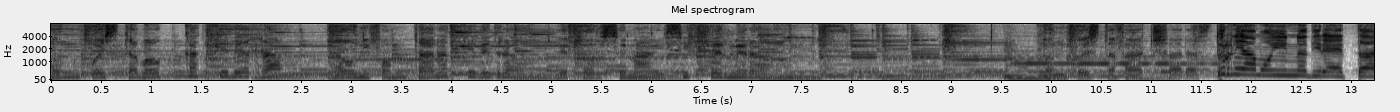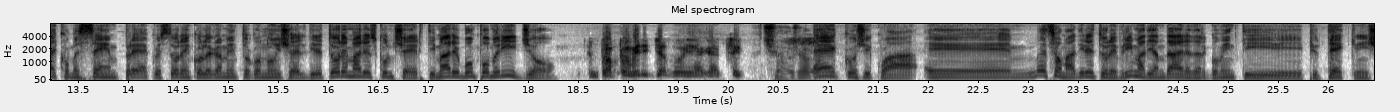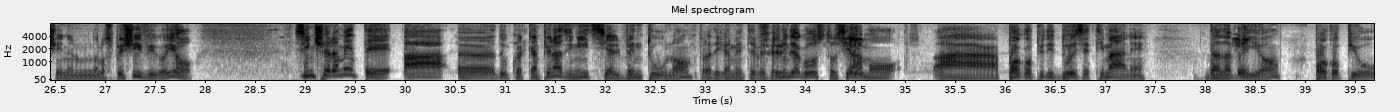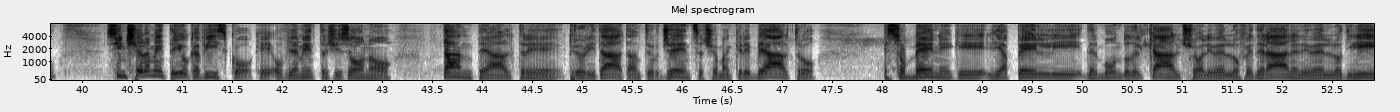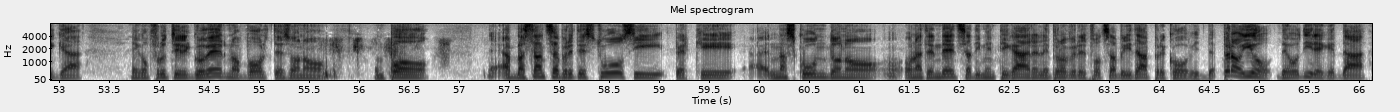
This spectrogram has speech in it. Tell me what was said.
Con questa bocca che verrà a ogni fontana che vedrà e forse mai si fermerà con questa faccia da Torniamo in diretta e come sempre a quest'ora in collegamento con noi c'è il direttore Mario Sconcerti. Mario, buon pomeriggio. Buon pomeriggio a voi ragazzi. Ciao, ciao. Eccoci qua. E, insomma, direttore, prima di andare ad argomenti più tecnici nello specifico, io sinceramente a, eh, dunque il campionato inizia il 21, praticamente il 21 Sì. di agosto, siamo a poco più di due settimane dall'avvio, poco più. Sinceramente io capisco che ovviamente ci sono tante altre priorità, tante urgenze, ci mancherebbe altro e so bene che gli appelli del mondo del calcio a livello federale, a livello di lega nei confronti del governo a volte sono un po' abbastanza pretestuosi perché eh, nascondono una tendenza a dimenticare le proprie responsabilità pre-Covid. Però io devo dire che da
